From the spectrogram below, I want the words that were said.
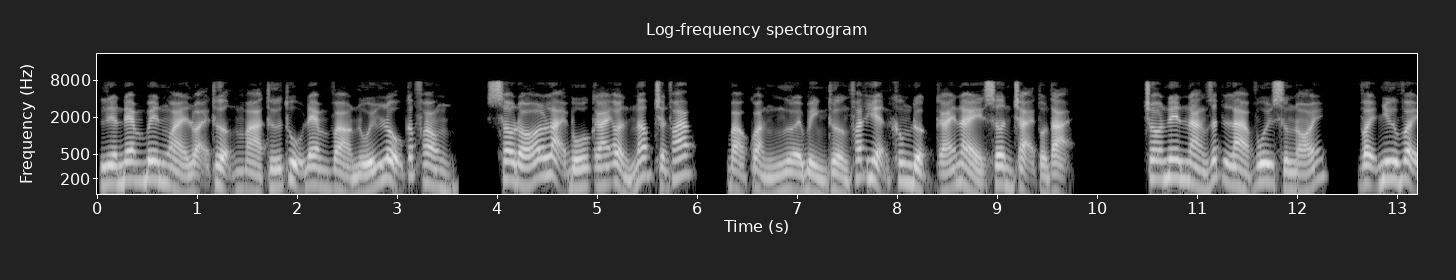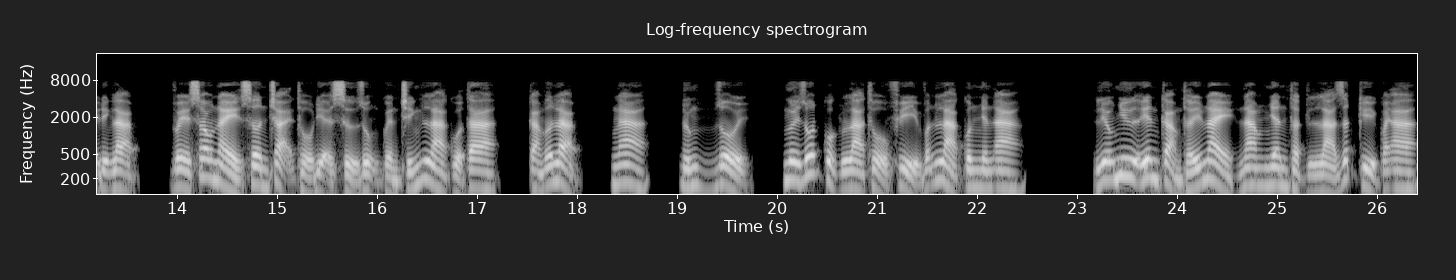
liền đem bên ngoài loại thượng mà thứ thụ đem vào núi lộ cấp phong, sau đó lại bố cái ẩn nấp trận pháp, bảo quản người bình thường phát hiện không được cái này sơn trại tồn tại. Cho nên nàng rất là vui sướng nói, vậy như vậy định lạc, về sau này sơn trại thổ địa sử dụng quyền chính là của ta, cảm ơn lạc, Nga, đúng rồi, ngươi rốt cuộc là thổ phỉ vẫn là quân nhân A. Liệu như yên cảm thấy này nam nhân thật là rất kỳ quái A,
